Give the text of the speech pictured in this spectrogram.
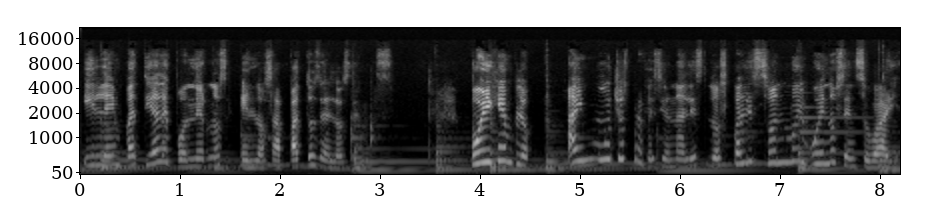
y la empatía de ponernos en los zapatos de los demás. Por ejemplo, hay muchos profesionales los cuales son muy buenos en su área,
